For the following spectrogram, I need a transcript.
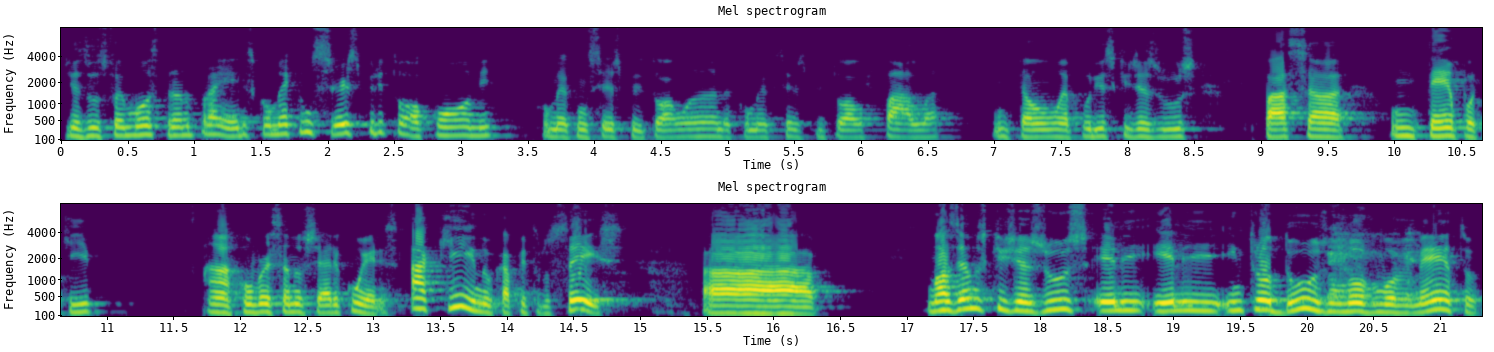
Jesus foi mostrando para eles como é que um ser espiritual come, como é que um ser espiritual anda, como é que um ser espiritual fala. Então é por isso que Jesus passa um tempo aqui ah, conversando sério com eles. Aqui no capítulo 6, ah, nós vemos que Jesus ele, ele introduz um novo movimento,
